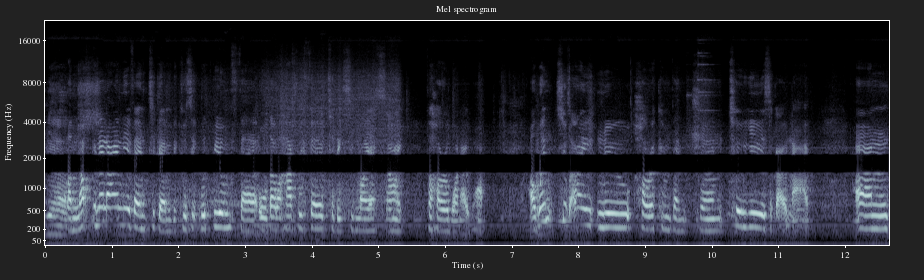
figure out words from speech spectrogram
Yeah. I'm not going to name the event again because it would be unfair, although I have referred to this in my essay for Horror 101. I went to a new horror convention two years ago now, and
